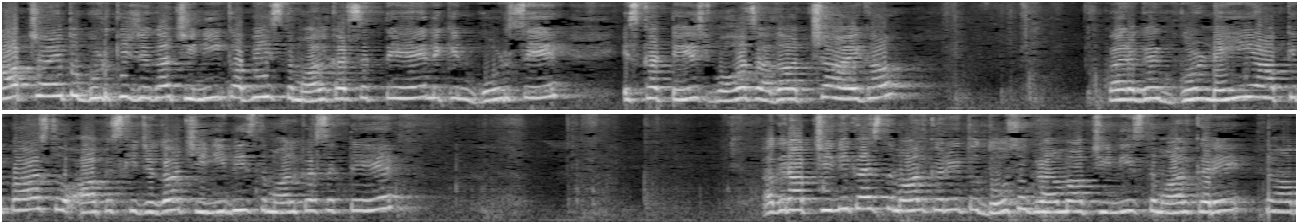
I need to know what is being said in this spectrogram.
आप चाहे तो गुड़ की जगह चीनी का भी इस्तेमाल कर सकते हैं, लेकिन गुड़ से इसका टेस्ट बहुत ज़्यादा अच्छा आएगा। पर अगर गुड़ नहीं है आपके पास तो आप इसकी जगह चीनी भी इस्तेमाल कर सकते हैं। अगर आप चीनी का इस्तेमाल करें तो 200 ग्राम आप चीनी इस्तेमाल करें। यहाँ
